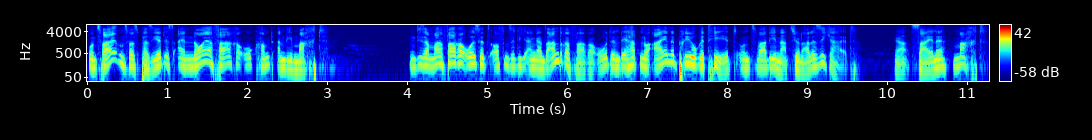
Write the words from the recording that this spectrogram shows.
Und zweitens, was passiert ist, ein neuer Pharao kommt an die Macht. Und dieser Pharao ist jetzt offensichtlich ein ganz anderer Pharao, denn der hat nur eine Priorität, und zwar die nationale Sicherheit, ja, seine Macht.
